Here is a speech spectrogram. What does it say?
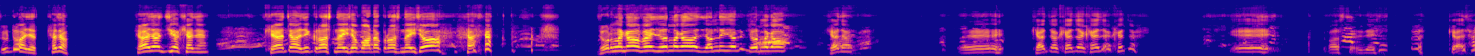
તૂટો આજે ખેંચો ખેંચો જીઓ ખેંચે ખેંચો હજી ક્રોસ નહીં છે પાટો ક્રોસ નહીં છો જોર લગાવો ભાઈ જોર લગાવો જલ્દી જલ્દી જોર લગાવો ખેંચો એ ખેંચો ખેંચો ખેંચો ખેંચો એ ક્રોસ થઈ જશે ખેંચો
